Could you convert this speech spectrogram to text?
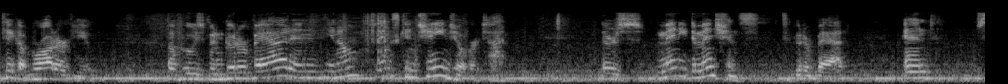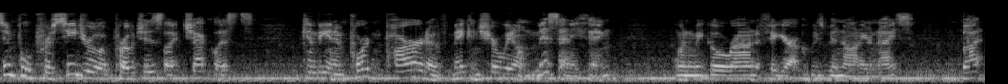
take a broader view of who's been good or bad, and, you know, things can change over time. There's many dimensions to good or bad, and simple procedural approaches like checklists can be an important part of making sure we don't miss anything when we go around to figure out who's been naughty or nice. But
